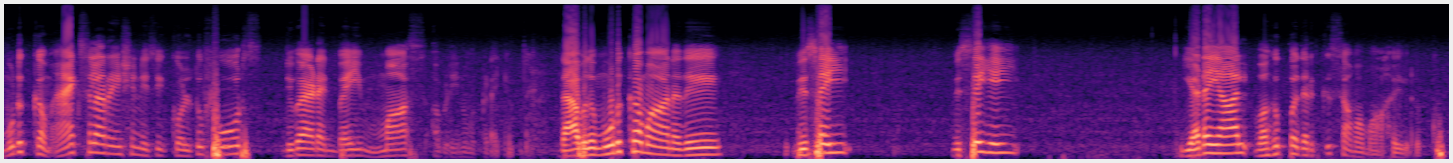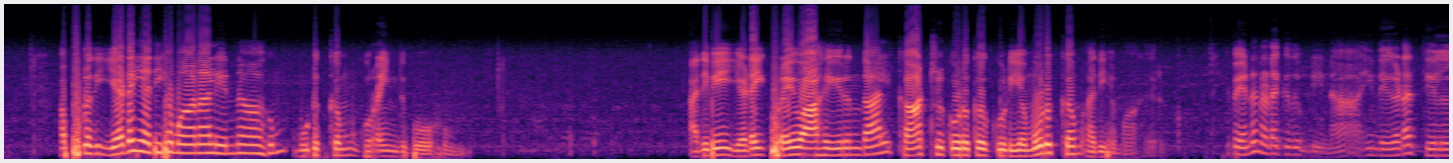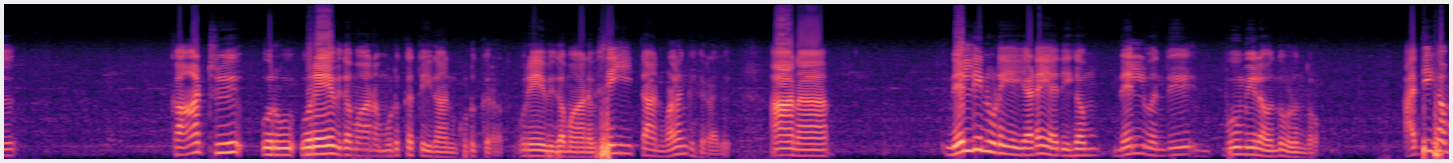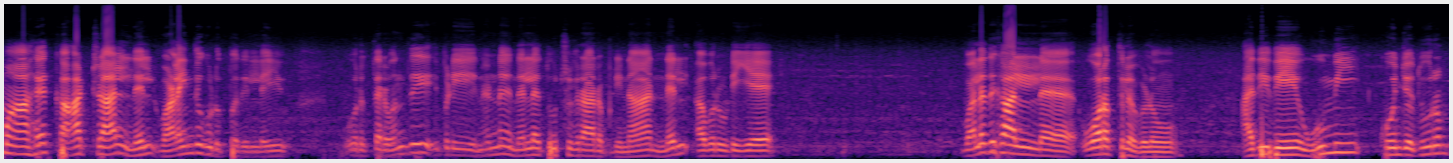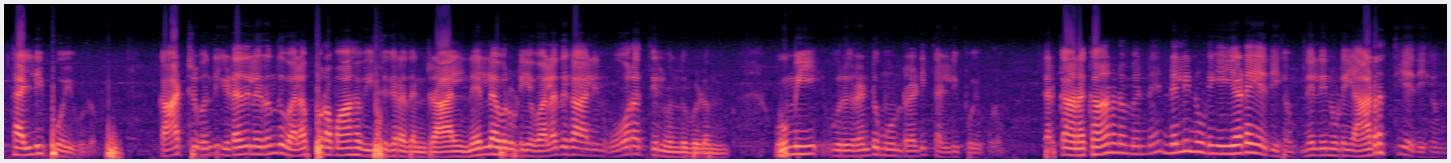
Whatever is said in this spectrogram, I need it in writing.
முடுக்கம் acceleration is equal to force divided by mass அப்படின்னு நமக்கு கிடைக்கும். அதாவது முடுக்கமானது விசை விசையை எடையால் வகுப்பதற்கு சமமாக இருக்கும். அப்பொழுது எடை அதிகமானால் என்ன ஆகும் முடுக்கம் குறைந்து போகும். அதுவே எடை குறைவாக இருந்தால் காற்று கொடுக்கக்கூடிய முடுக்கம் அதிகமாக இருக்கும். இப்போ என்ன நடக்குது அப்படின்னா இந்த இடத்தில் காற்று ஒரு ஒரே விதமான முடுக்கத்தை தான் கொடுக்கிறது. ஒரே விதமான விசையை தான் வழங்குகிறது. ஆனால் நெல்லினுடைய எடை அதிகம் நெல் வந்து பூமியில் வந்து விழுந்துரும். அதிகமாக காற்றால் நெல் வளைந்து கொடுப்பதில்லை. ஒருத்தர் வந்து இப்படி நின்று நெல்லை தூற்றுகிறார் அப்படின்னா நெல் அவருடைய வலது காலில் ஓரத்தில் விழும். அதுவே உமி கொஞ்ச தூரம் தள்ளி போய் விழும். காற்று வந்து இடதிலிருந்து வலப்புறமாக வீசுகிறது என்றால் நெல் அவருடைய வலது காலின் ஓரத்தில் வந்து விழும். உமி ஒரு ரெண்டு மூன்று அடி தள்ளி போய் விழும். இதற்கான காரணம் என்ன? நெல்லினுடைய எடை அதிகம் நெல்லினுடைய அடர்த்தி அதிகம்.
